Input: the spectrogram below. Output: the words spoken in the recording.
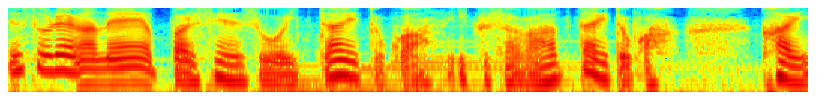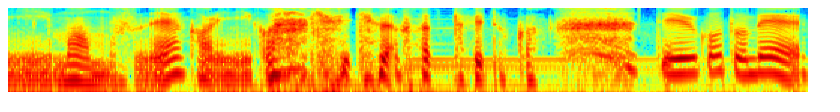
で、それがね、やっぱり戦争行ったりとか、戦があったりとか、狩りに、マンモスね、狩りに行かなきゃいけなかったりとか、っていうことで、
